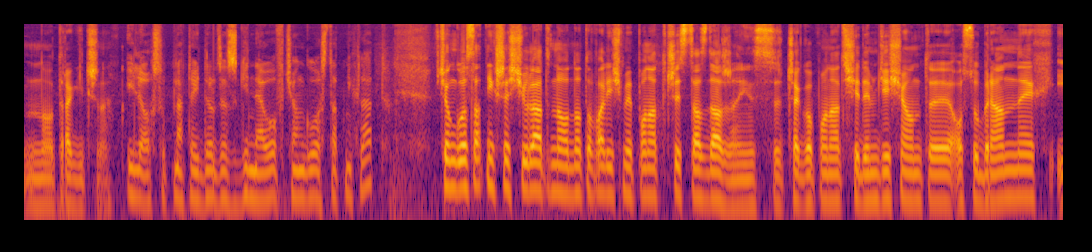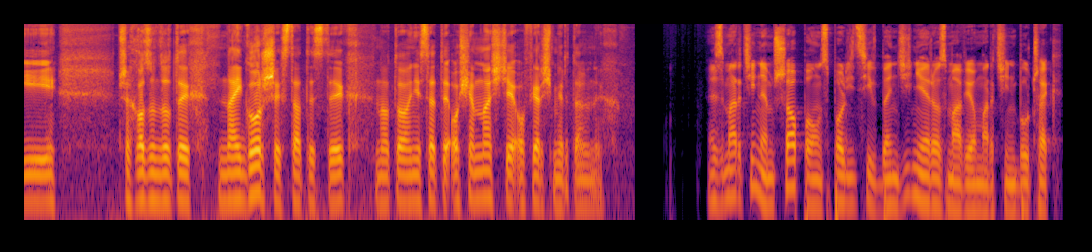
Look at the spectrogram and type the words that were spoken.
no, tragiczne. Ile osób na tej drodze zginęło w ciągu ostatnich lat? W ciągu ostatnich 6 lat no, odnotowaliśmy ponad 300 zdarzeń, z czego ponad 70 osób rannych i Przechodząc do tych najgorszych statystyk, no to niestety 18 ofiar śmiertelnych. Z Marcinem Szopą z policji w Będzinie rozmawiał Marcin Buczek.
